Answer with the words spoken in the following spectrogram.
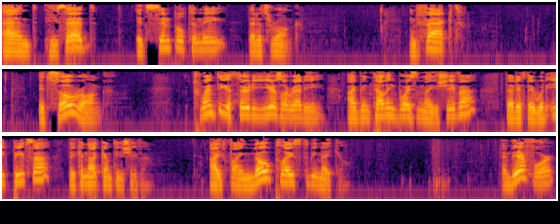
And he said, it's simple to me that it's wrong. In fact, it's so wrong. 20 or 30 years already, I've been telling boys in my yeshiva that if they would eat pizza, they cannot come to yeshiva. I find no place to be makel. And therefore,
